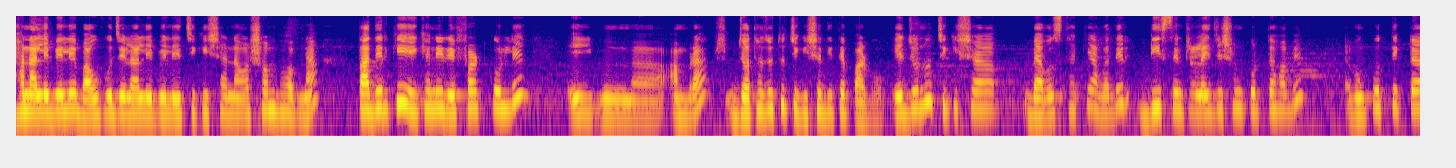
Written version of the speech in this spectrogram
থানা লেভেলে বা উপজেলা লেভেলে চিকিৎসা নেওয়া সম্ভব না। তাদেরকে এখানে রেফার করলে এই আমরা যথাযথ চিকিৎসা দিতে পারব। এর জন্য চিকিৎসা ব্যবস্থাকে আমাদের ডিসেন্ট্রালাইজেশন করতে হবে এবং প্রত্যেকটা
